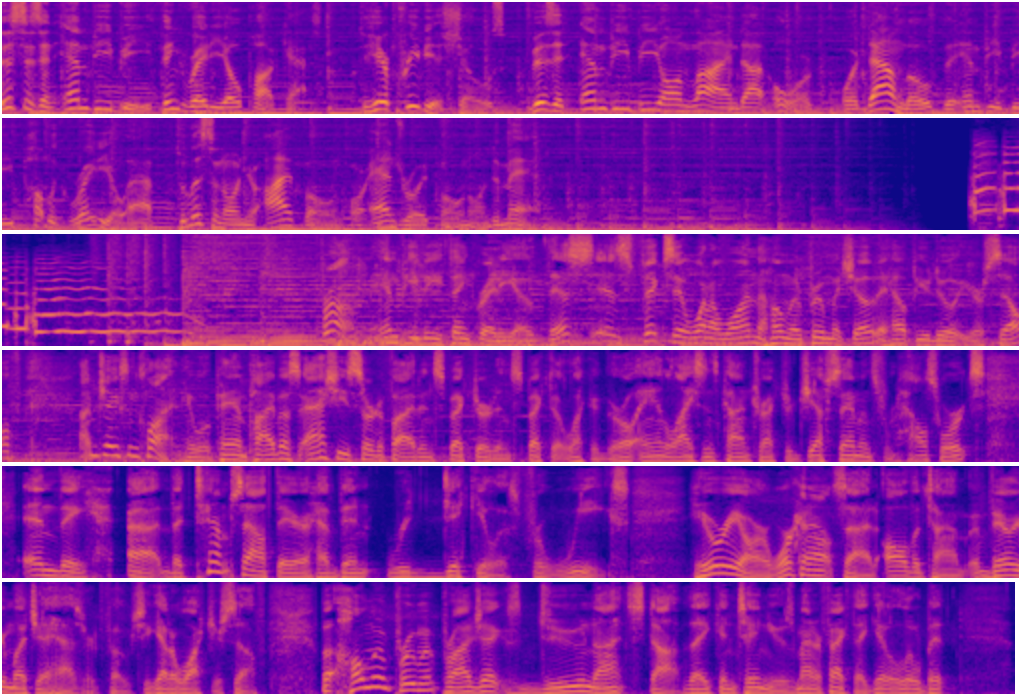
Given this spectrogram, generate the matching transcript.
This is an MPB Think Radio podcast. To hear previous shows, visit MPBOnline.org or download the MPB Public Radio app to listen on your iPhone or Android phone on demand. From MPB Think Radio, this is Fix It 101, the home improvement show to help you do it yourself. I'm Jason Klein here with Pam Pybus, ASHI certified inspector at Inspect It Like a Girl, and licensed contractor Jeff Sammons from Houseworks. And the uh, the temps out there have been ridiculous for weeks. Here we are working outside all the time. Very much a hazard, folks. You got to watch yourself. But home improvement projects do not stop. They continue. As a matter of fact, they get a little bit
